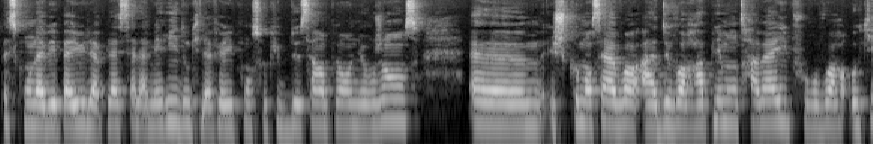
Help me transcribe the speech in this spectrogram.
parce qu'on n'avait pas eu la place à la mairie, donc il a fallu qu'on s'occupe de ça un peu en urgence. Je commençais à, à devoir rappeler mon travail pour voir, ok,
